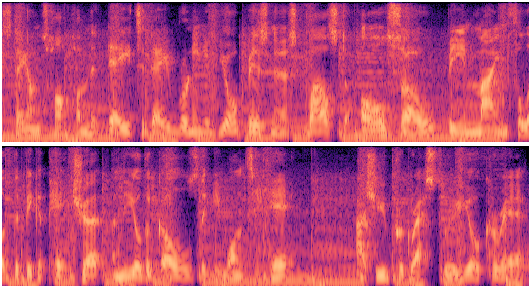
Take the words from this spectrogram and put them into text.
stay on top on the day to day running of your business whilst also being mindful of the bigger picture and the other goals that you want to hit as you progress through your career.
